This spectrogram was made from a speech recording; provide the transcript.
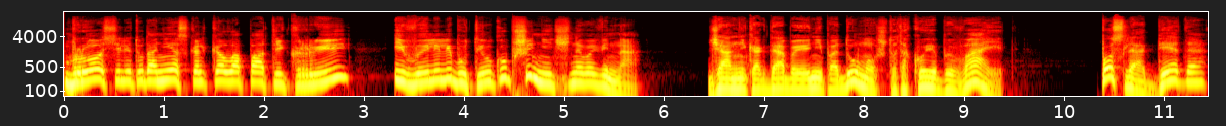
бросили туда несколько лопат икры и вылили бутылку пшеничного вина. Джан никогда бы не подумал, что такое бывает. После обеда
